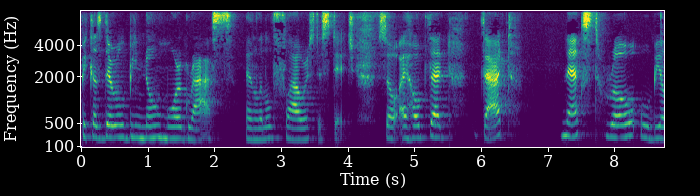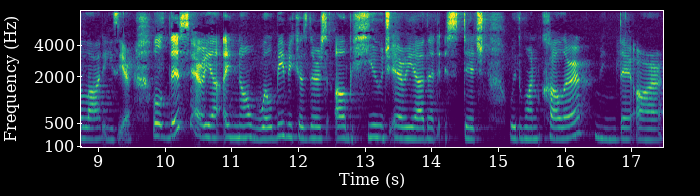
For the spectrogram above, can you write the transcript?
because there will be no more grass and little flowers to stitch. So i hope that that next row will be a lot easier. Well this area i know will be because there's a huge area that is stitched with one color. I mean there are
